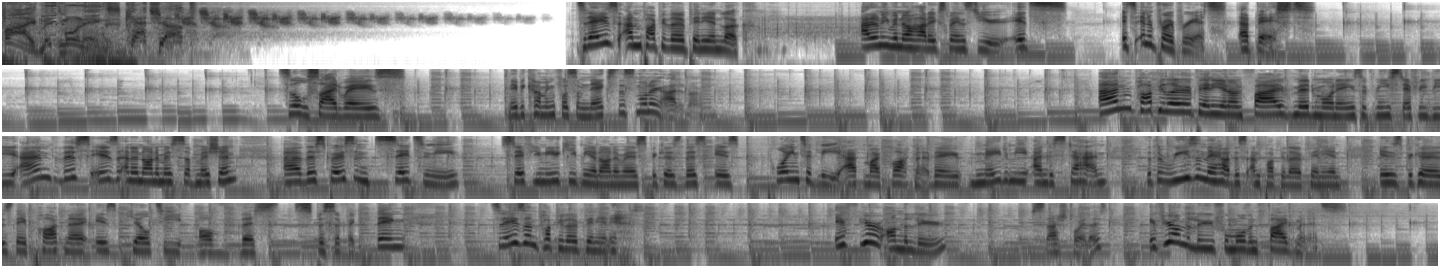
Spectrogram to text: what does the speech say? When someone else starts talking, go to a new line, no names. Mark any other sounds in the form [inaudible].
5 mid mornings. Catch up.
Today's unpopular opinion. Look, I don't even know how to explain this to you. It's it's inappropriate at best. It's a little sideways. Maybe coming for some necks this morning. I don't know. Unpopular opinion on five mid mornings with me, Stephanie Be. And this is an anonymous submission. Uh, this person said to me, Steph, you need to keep me anonymous because this is pointedly at my partner. They made me understand that the reason they have this unpopular opinion is because their partner is guilty of this specific thing. Today's unpopular opinion is if you're on the loo slash toilet, if you're on the loo for more than five minutes,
